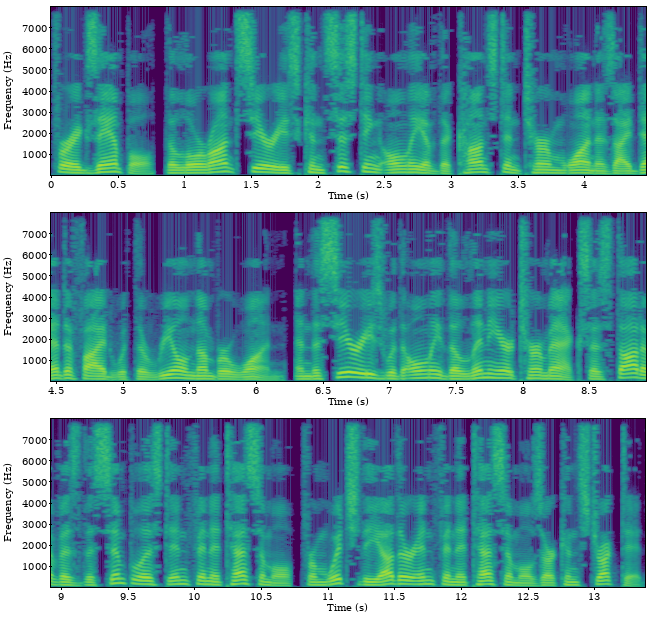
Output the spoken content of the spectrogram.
For example, the Laurent series consisting only of the constant term 1 is identified with the real number 1, and the series with only the linear term x is thought of as the simplest infinitesimal, from which the other infinitesimals are constructed.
